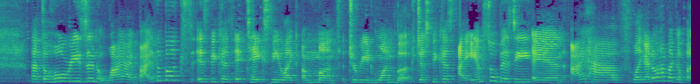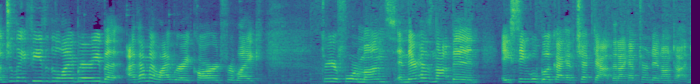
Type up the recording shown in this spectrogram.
that the whole reason why I buy the books is because it takes me like a month to read one book just because I am so busy and I have, like I don't have like a bunch of late fees at the library, but I've had my library card for like three or four months and there has not been a single book I have checked out that I have turned in on time.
